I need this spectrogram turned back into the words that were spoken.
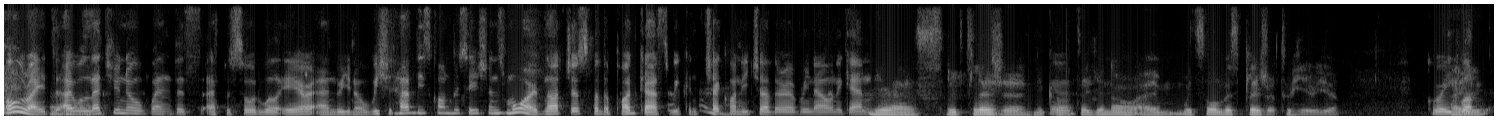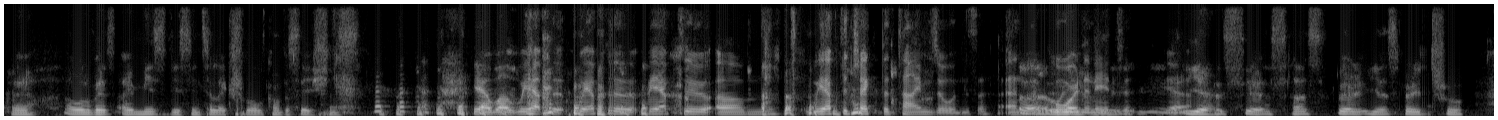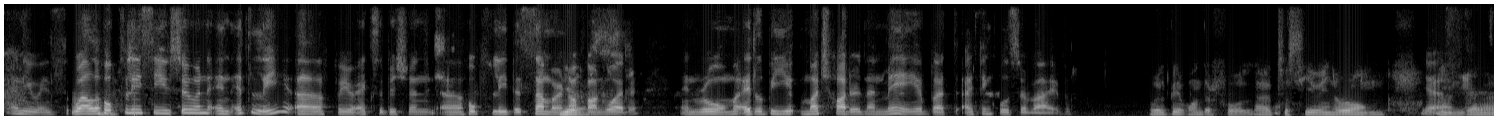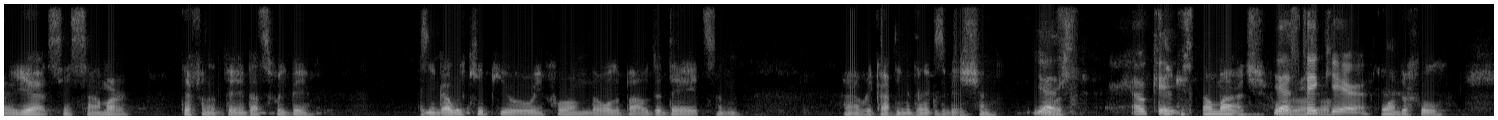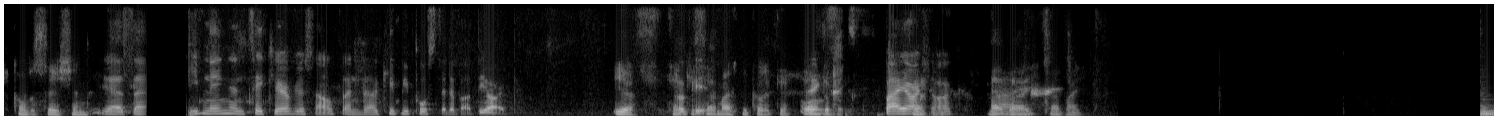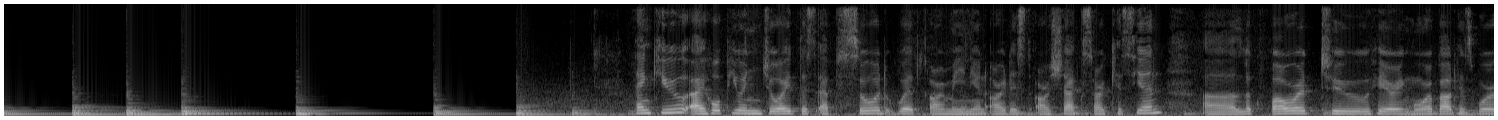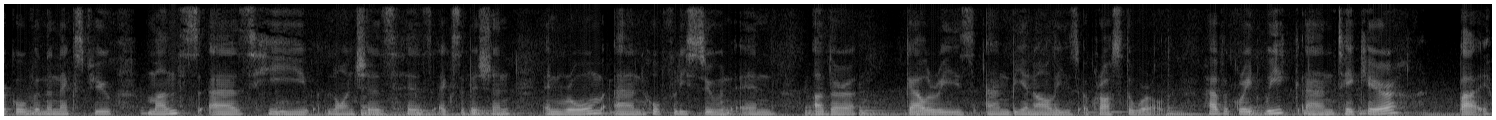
All right, I will uh, let you know when this episode will air, and you know we should have these conversations more, not just for the podcast. We can check on each other every now and again. Yes, with pleasure, Nicoletta. Yeah. You know, I'm. It's always pleasure to hear you. Great. I, well, I, always I miss these intellectual conversations. yeah, well, we have to we have to we have to um, we have to check the time zones and uh, coordinate. We, yeah. Yes, yes, that's very yes, very true. Anyways, well, hopefully see you soon in Italy uh, for your exhibition. Uh, hopefully this summer, yes. knock on wood, in Rome. It'll be much hotter than May, but I think we'll survive will be wonderful uh, to see you in Rome. Yes. And uh, yes, in summer, definitely that will be amazing. I will keep you informed all about the dates and uh, regarding the exhibition. Yes. Okay. Thank you so much. Yes. Take care. Wonderful conversation. Yes. evening and take care of yourself and uh, keep me posted about the art. Yes. Thank okay. you so much, Nicollette. All Thanks. the best. Bye, Arshak. Bye bye. Bye bye. Thank you. I hope you enjoyed this episode with Armenian artist Arshak Sarkissian. Uh, look forward to hearing more about his work over the next few months as he launches his exhibition in Rome and hopefully soon in other galleries and biennales across the world. Have a great week and take care. Bye.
